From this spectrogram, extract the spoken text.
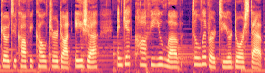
Go to coffeeculture.asia and get coffee you love delivered to your doorstep.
